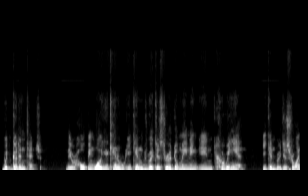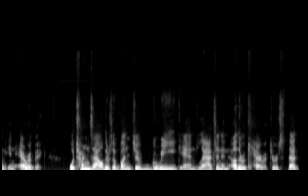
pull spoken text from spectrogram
with good intention, they were hoping, well, you can you can register a domain name in Korean, you can register one in Arabic. Well, turns out there's a bunch of Greek and Latin and other characters that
